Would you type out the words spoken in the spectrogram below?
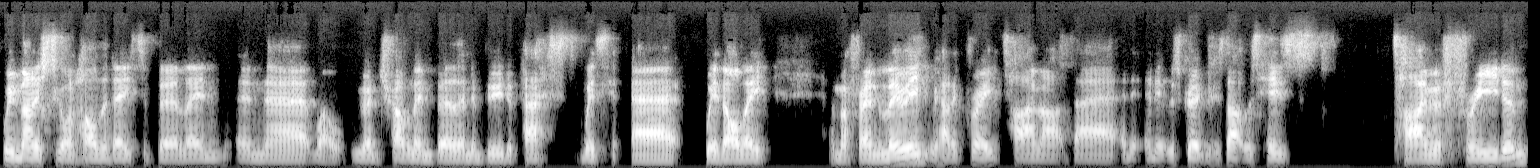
We managed to go on holiday to Berlin, and uh, well, we went traveling Berlin and Budapest with uh, with Ollie and my friend Louis. We had a great time out there, and, and it was great because that was his time of freedom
